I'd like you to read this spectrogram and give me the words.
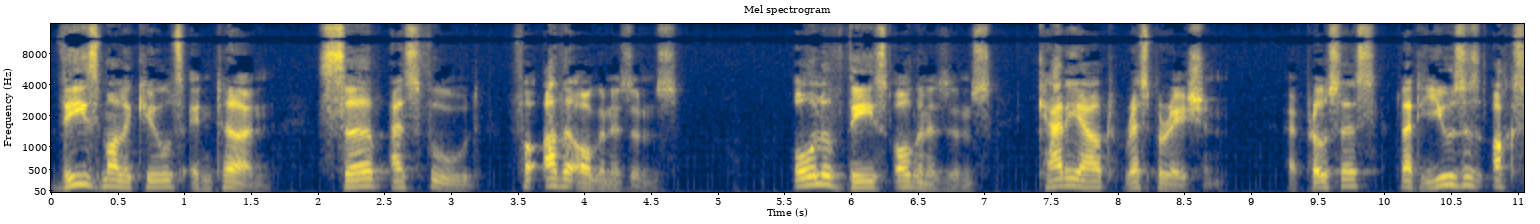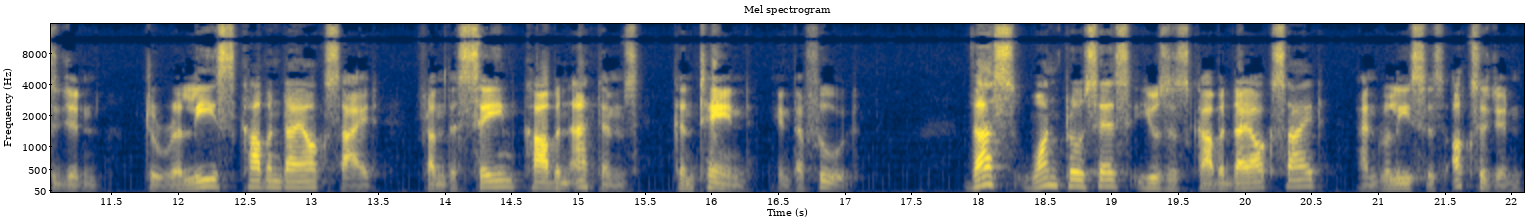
These molecules, in turn, serve as food for other organisms. All of these organisms carry out respiration, a process that uses oxygen to release carbon dioxide from the same carbon atoms contained in the food. Thus, one process uses carbon dioxide and releases oxygen,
